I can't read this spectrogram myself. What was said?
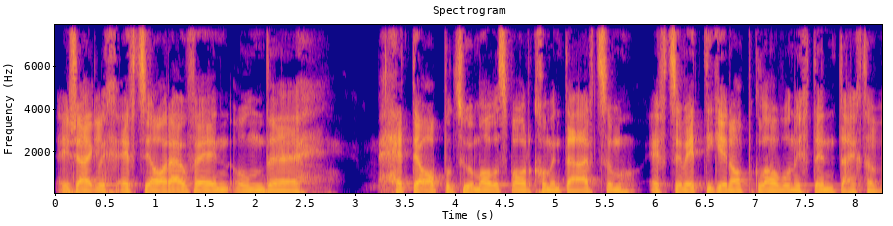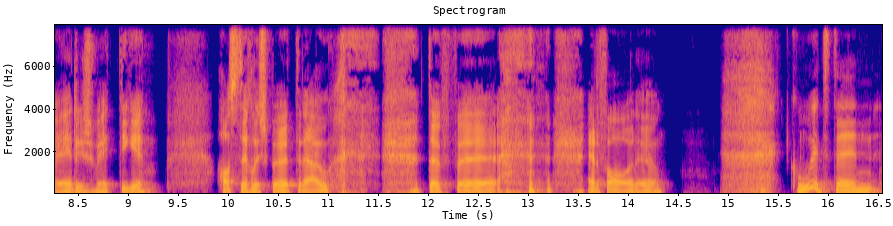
ist eigentlich FC Aarau-Fan und äh, hätte ab und zu mal ein paar Kommentare zum FC Wettigen abgelassen, wo ich dann gedacht habe, wer ist Wettigen? Hast du ein bisschen später auch dürfen, äh, erfahren. Ja. Gut, dann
